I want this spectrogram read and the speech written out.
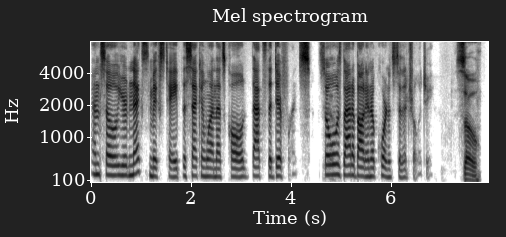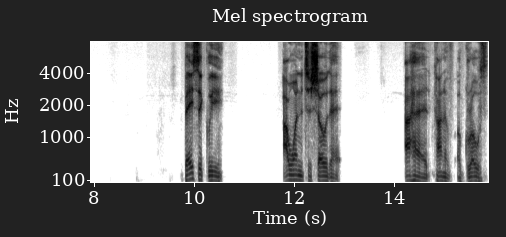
And so your next mixtape, the second one that's called That's the Difference. So Yeah. what was that about in accordance to the trilogy? So basically, I wanted to show that I had kind of a growth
